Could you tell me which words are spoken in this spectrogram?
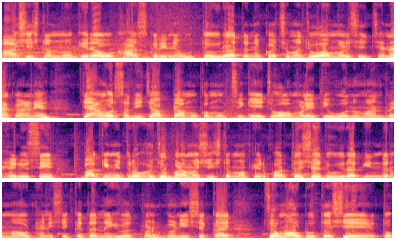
આ સિસ્ટમનો ઘેરાવો ખાસ કરીને ઉત્તર ગુજરાત અને કચ્છમાં જોવા મળશે, જેના કારણે ત્યાં વરસાદી ઝાપટા અમુક અમુક જગ્યાએ જોવા મળે તેવું અનુમાન રહેલું છે. બાકી મિત્રો, હજુ પણ આમાં સિસ્ટમમાં ફેરફાર થશે તો ગુજરાતની અંદર માવઠાની શક્યતા નહીવત પણ ગણી શકાય. જો માવઠું થશે તો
